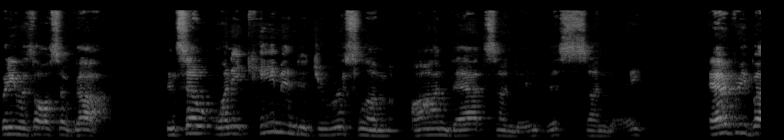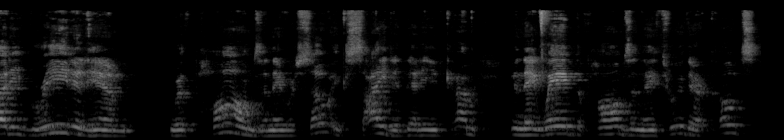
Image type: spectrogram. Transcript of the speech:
but he was also God. And so when he came into Jerusalem on that Sunday, this Sunday, everybody greeted him with palms, and they were so excited that he had come, and they waved the palms and they threw their coats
